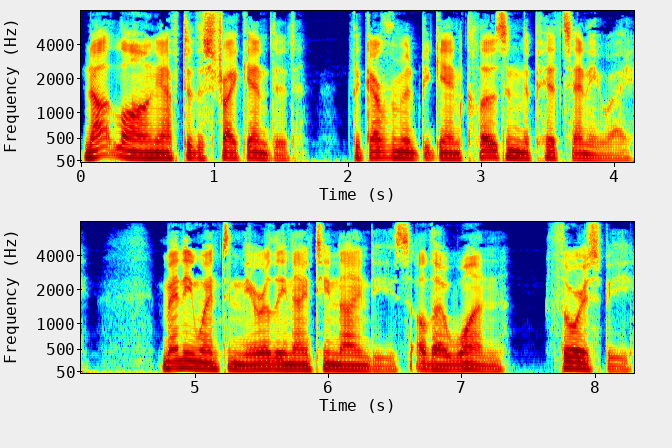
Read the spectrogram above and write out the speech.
Not long after the strike ended, the government began closing the pits anyway. Many went in the early 1990s, although one, Thoresby,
